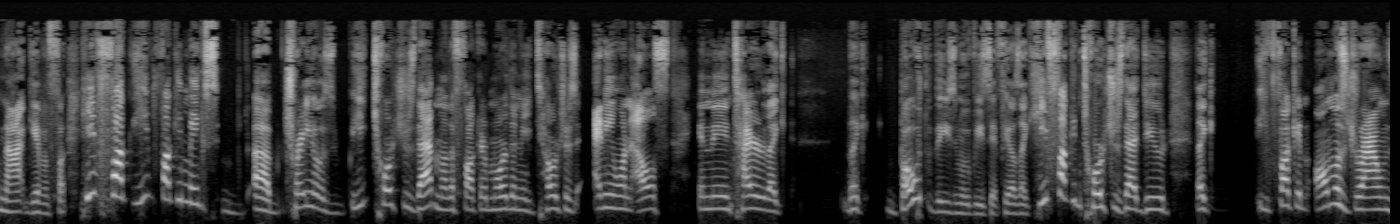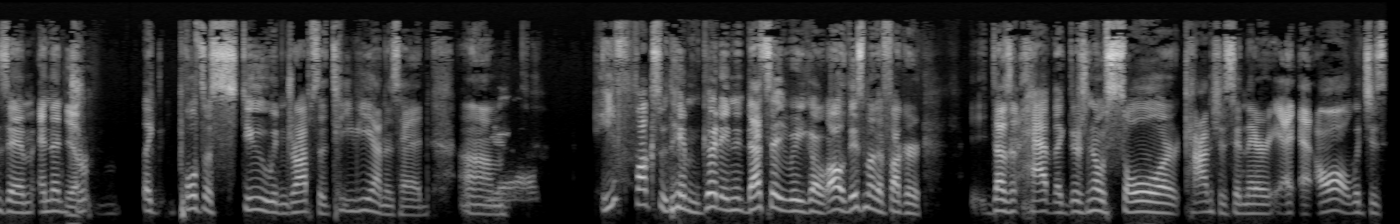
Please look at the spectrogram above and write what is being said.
not give a fuck. He fuck he fucking makes uh Trejo's he tortures that motherfucker more than he tortures anyone else in the entire like like both of these movies. It feels like he fucking tortures that dude like he fucking almost drowns him and then Yep. dr- like pulls a stew and drops a TV on his head. Um, Yeah. he fucks with him good, and that's it where you go, oh, this motherfucker doesn't have like there's no soul or conscious in there at, at all, which is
